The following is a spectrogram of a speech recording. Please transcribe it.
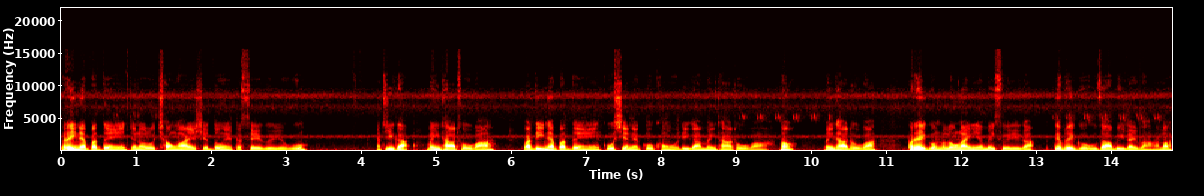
break နဲ့ပတ်သက်ရင်ကျွန်တော်တို့65ရဲ့83ရဲ့30ကိုအဓိကမိန်ထားထိုးပါပတ်တီးနဲ့ပတ်သက်ရင်6ရှစ်နဲ့6ခုကိုအဓိကမိန်ထားထိုးပါနော်မိန်ထားထိုးပါဘရိတ်ကိုနှလုံးလိုက်နေတဲ့မိတ်ဆွေတွေက တစ်ဘရိတ်ကိုဦးစားပေးလိုက်ပါနော်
